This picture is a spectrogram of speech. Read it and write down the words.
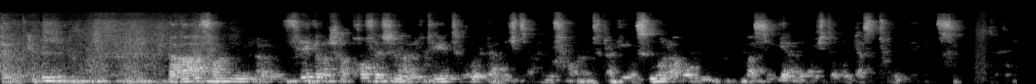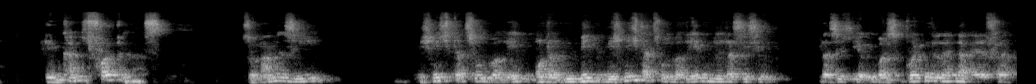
eigenwillig. Da war von äh, pflegerischer Professionalität wurde da nichts eingefordert. Da ging es nur darum, was sie gerne möchte und das tun wir jetzt. Dem kann ich Folge leisten. Solange sie mich nicht dazu überreden oder mich nicht dazu überreden will, dass ich, sie, dass ich ihr übers Brückengeländer helfe,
